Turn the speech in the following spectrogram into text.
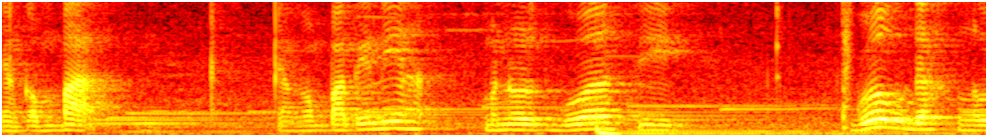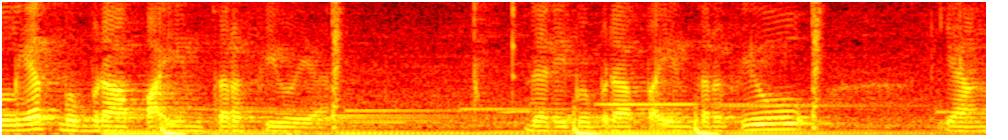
yang keempat yang keempat ini menurut gue sih gue udah ngeliat beberapa interview ya dari beberapa interview yang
